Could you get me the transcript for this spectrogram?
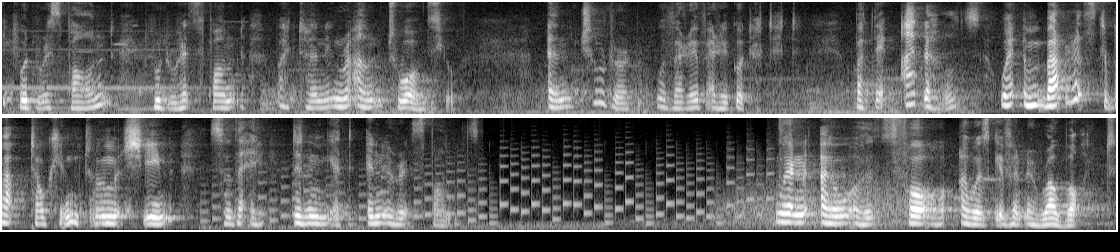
it would respond. It would respond by turning round towards you. And children were very, very good at it. But the adults were embarrassed about talking to a machine, so they didn't get any response. When I was four, I was given a robot.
